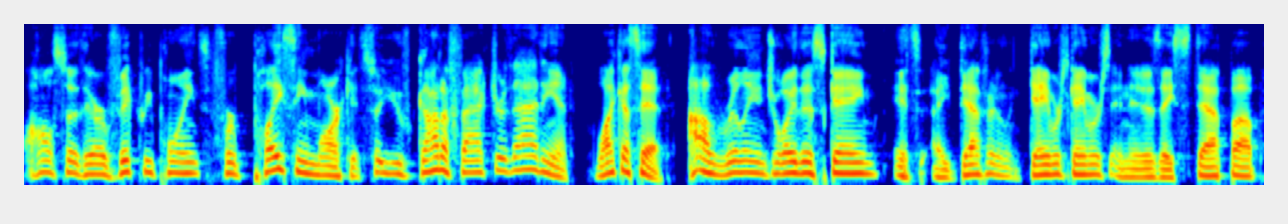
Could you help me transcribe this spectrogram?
Also, there are victory points for placing markets. So you've got to factor that in. Like I said, I really enjoy this game. It's a definite gamers gamers, and it is a step up.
